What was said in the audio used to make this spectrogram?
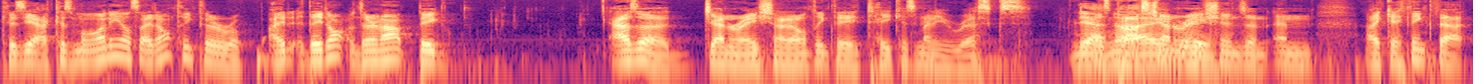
Because yeah, because millennials, I don't think they're I, they don't they're not big as a generation. I don't think they take as many risks Yeah, as no, past I agree. generations, and and like I think that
